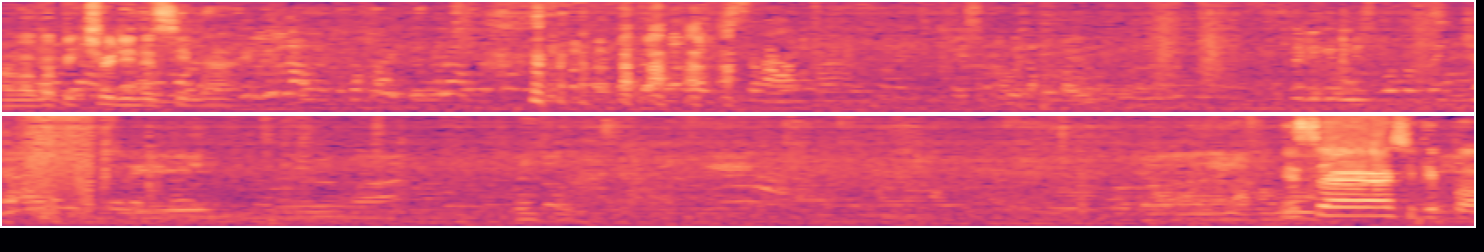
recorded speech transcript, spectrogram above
Oh, magpa-picture din na sila. Yes, sir. Sige po.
